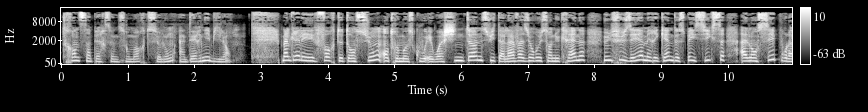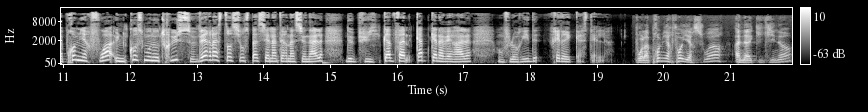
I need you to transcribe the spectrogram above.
35 personnes sont mortes selon un dernier bilan. Malgré les fortes tensions entre Moscou et Washington suite à l'invasion russe en Ukraine, une fusée américaine de SpaceX a lancé pour la première fois une cosmonaute russe vers la station spatiale internationale depuis Cap, Canaveral en Floride, Frédéric Castel. Pour la première fois hier soir, Anna Kikina,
